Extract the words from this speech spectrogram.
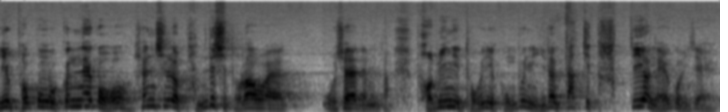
이 법 공부 끝내고 현실로 반드시 돌아와야 오셔야 됩니다. 법인이 돈이 공부니 이런 딱지 다 띄어내고 이제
